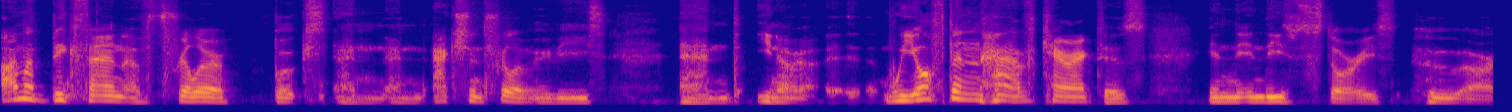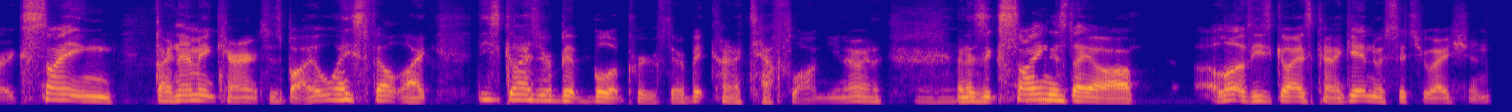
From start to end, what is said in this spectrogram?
I'm a big fan of thriller books and and action thriller movies, and you know we often have characters in in these stories who are exciting, dynamic characters. But I always felt like these guys are a bit bulletproof. They're a bit kind of Teflon, you know. And mm-hmm. and as exciting as they are, a lot of these guys kind of get into a situation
